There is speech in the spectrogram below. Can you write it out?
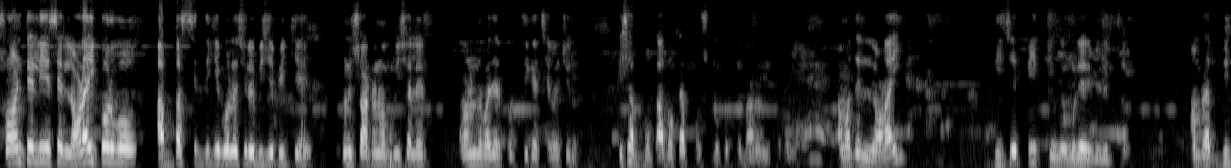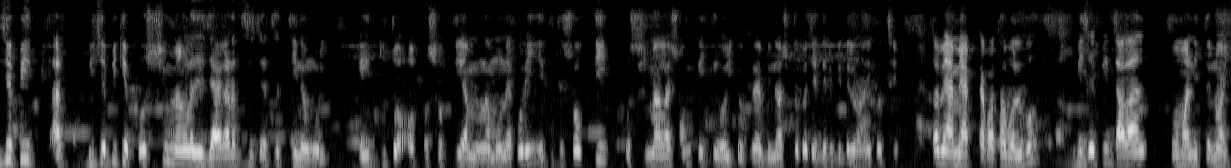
ফ্রন্টে নিয়ে এসে লড়াই করব আব্বাস সিদ্দিকি বলেছিল বিজেপিকে উনিশশো আটানব্বই সালের আনন্দবাজার পত্রিকা ছেপেছিল এসব বোকা বোকা প্রশ্ন করতে বারণ আমাদের লড়াই বিজেপি তৃণমূলের বিরুদ্ধে। আমরা বিজেপি আর বিজেপিকে পশ্চিমবাংলা যে জায়গাটা দিতে চাচ্ছে তৃণমূল। এই দুটো অপশক্তি আমরা মনে করি, এই দুটো শক্তি পশ্চিমবাংলার সম্প্রীতি ঐক্যকে বিনষ্ট করছে, এদের বিরুদ্ধে লড়াই করছে। তবে আমি একটা কথা বলব, বিজেপি দালাল প্রমাণিত নয়।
